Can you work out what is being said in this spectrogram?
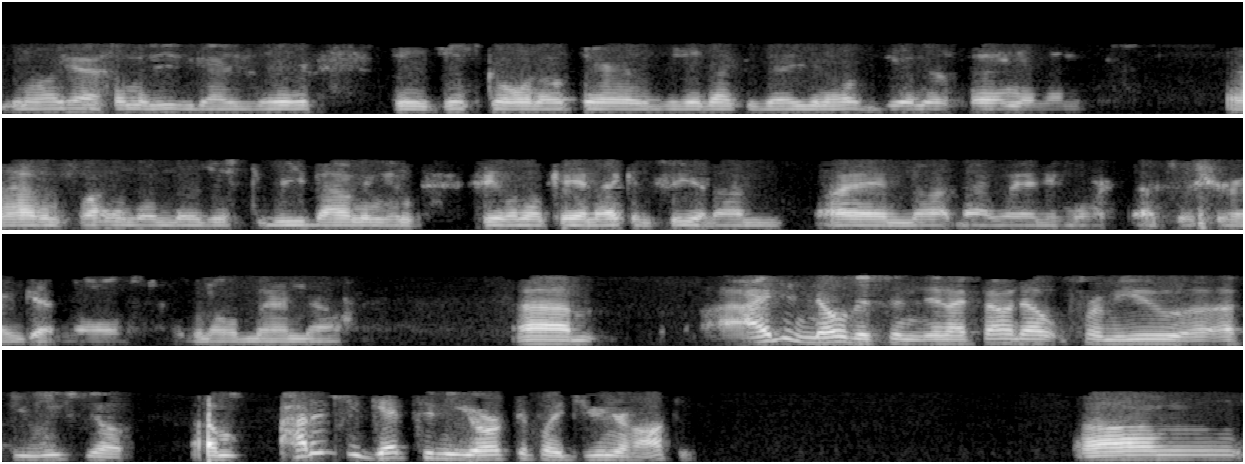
You know, I Yeah. see some of these guys, they're they're just going out there the next day, you know, doing their thing, and then they're having fun, and then they're just rebounding and feeling okay. And I can see it. I'm I am not that way anymore. That's for sure. I'm getting old. I'm an old man now. Um, I didn't know this, and, and I found out from you a, a few weeks ago. Um, how did you get to New York to play junior hockey? Um,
